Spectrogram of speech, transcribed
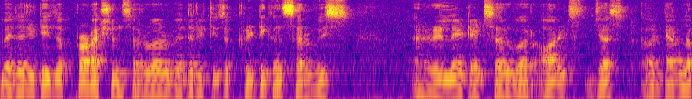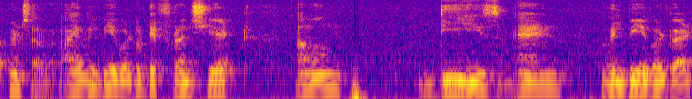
whether it is a production server whether it is a critical service related server or it's just a development server I will be able to differentiate among these and will be able to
